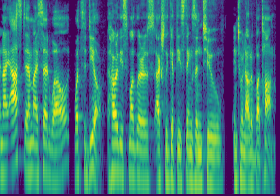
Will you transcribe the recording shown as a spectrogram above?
and I asked him, I said, well, what's the deal? How do these smugglers actually get these things into, into and out of Batam,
